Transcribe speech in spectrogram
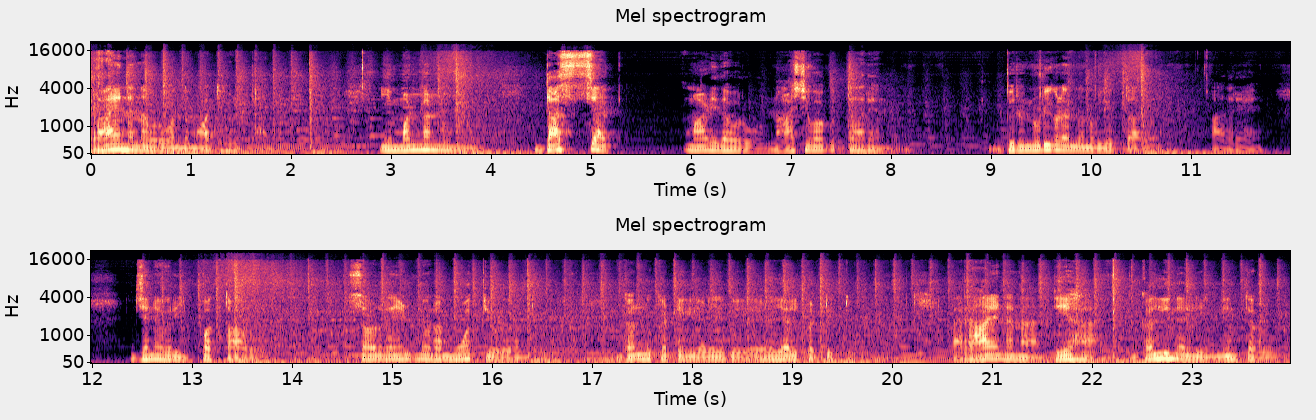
ರಾಯಣ್ಣನವರು ಒಂದು ಮಾತು ಹೇಳುತ್ತಾರೆ ಈ ಮಣ್ಣನ್ನು ದಾಸ್ಯ ಮಾಡಿದವರು ನಾಶವಾಗುತ್ತಾರೆ ಎಂದು. ಬಿರುನುಡಿಗಳನ್ನು ನುಡಿಯುತ್ತಾರೆ. ಆದರೆ ಜನವರಿ ಇಪ್ಪತ್ತಾರು, ಸಾವಿರದ ಎಂಟುನೂರ ಮೂವತ್ತೇಳರಂದು ಗಲ್ಲು ಕಟ್ಟೆಗೆ ಎಳೆಯಲ್ಪಟ್ಟಿತ್ತು. ರಾಯಣ್ಣನ ದೇಹ ಗಲ್ಲಿನಲ್ಲಿ ನಿಂತರು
